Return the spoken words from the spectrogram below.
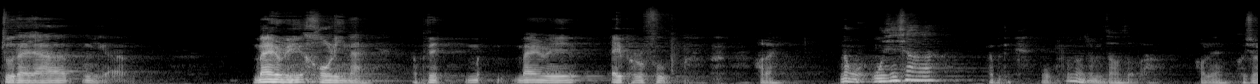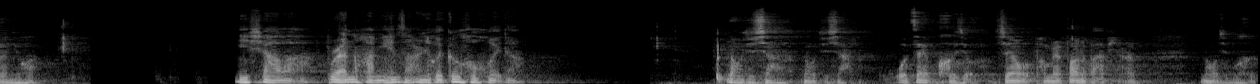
祝大家那个 Merry Holy Night 啊，不对，Ma-，Merry April Fool。好嘞，那我我先下了。我不能这么早走吧？好嘞，回说两句话。你下吧，不然的话，明天早上你会更后悔的。那我就下了，那我就下了，我再也不喝酒了。虽然我旁边放着八瓶了，那我就不喝了。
